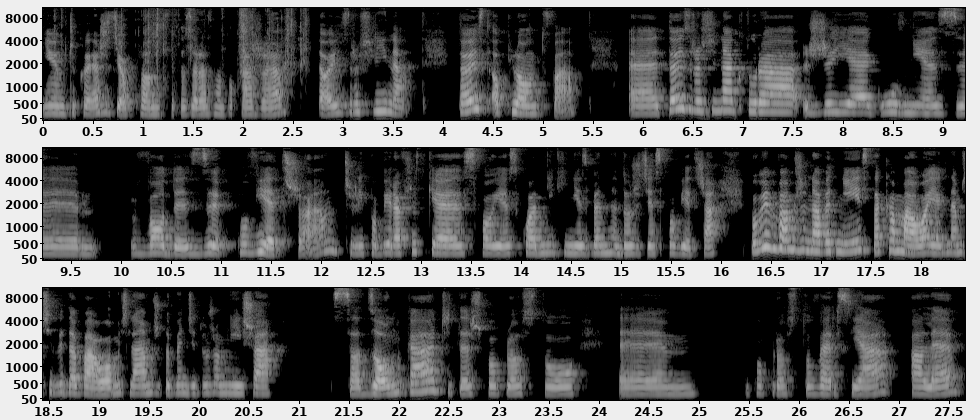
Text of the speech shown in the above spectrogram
Nie wiem, czy kojarzycie oplątwy, to zaraz Wam pokażę. To jest roślina. To jest oplątwa. E, to jest roślina, która żyje głównie z wody z powietrza, czyli pobiera wszystkie swoje składniki niezbędne do życia z powietrza. Powiem Wam, że nawet nie jest taka mała, jak nam się wydawało. Myślałam, że to będzie dużo mniejsza sadzonka, czy też po prostu po prostu wersja, ale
